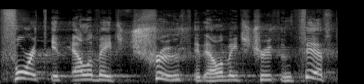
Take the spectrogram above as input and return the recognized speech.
Fourth, it elevates truth. It elevates truth. And fifth,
